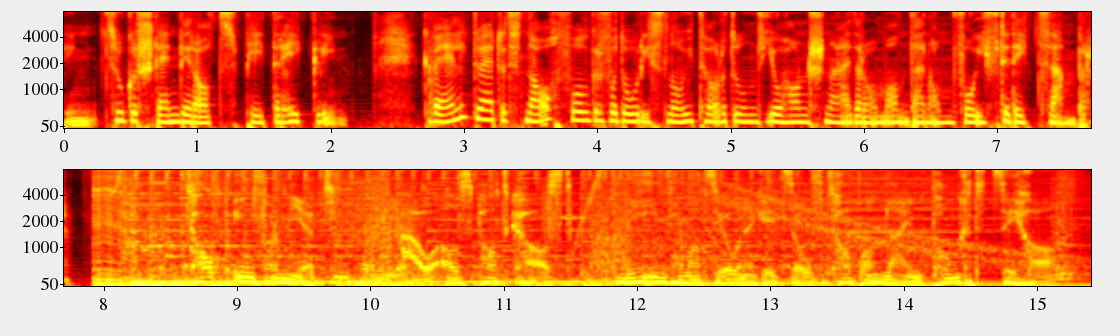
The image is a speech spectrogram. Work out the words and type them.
beim Zugerständerat Peter Hecklin. Gewählt werden die Nachfolger von Doris Neuthardt und Johann dann am 5. Dezember. Top informiert, auch als Podcast. Mehr Informationen gibt es auf toponline.ch.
